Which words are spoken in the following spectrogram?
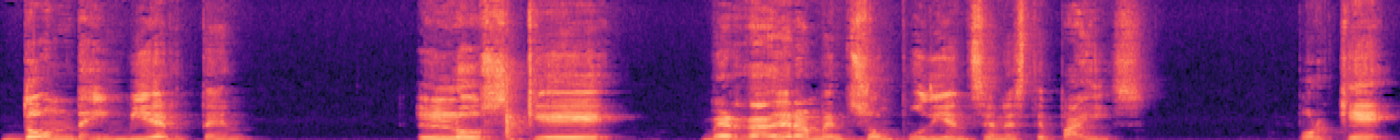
dónde invierten los que verdaderamente son pudientes en este país porque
